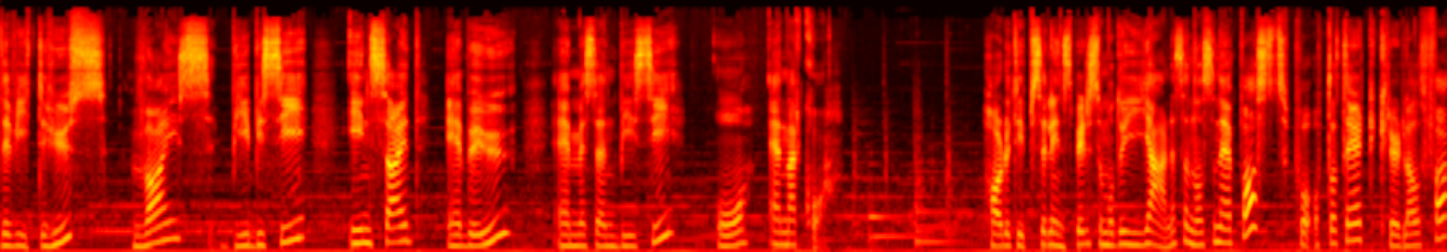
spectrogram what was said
Det hvite hus, Vice, BBC, Inside, EBU, MSNBC og NRK. Har du tips eller innspill, så må du gjerne sende oss en e-post på oppdatert krøllalfa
